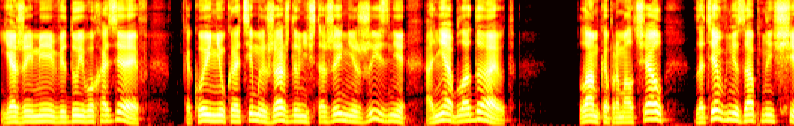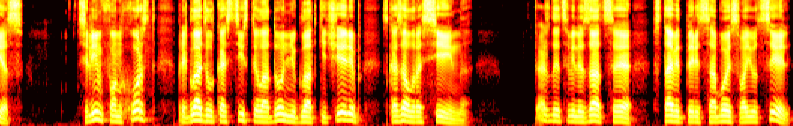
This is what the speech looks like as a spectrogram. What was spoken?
я же имею в виду его хозяев. Какой неукротимой жаждой уничтожения жизни они обладают. Ламка промолчал, затем внезапно исчез. Селим фон Хорст пригладил костистой ладонью гладкий череп, сказал рассеянно. Каждая цивилизация ставит перед собой свою цель.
